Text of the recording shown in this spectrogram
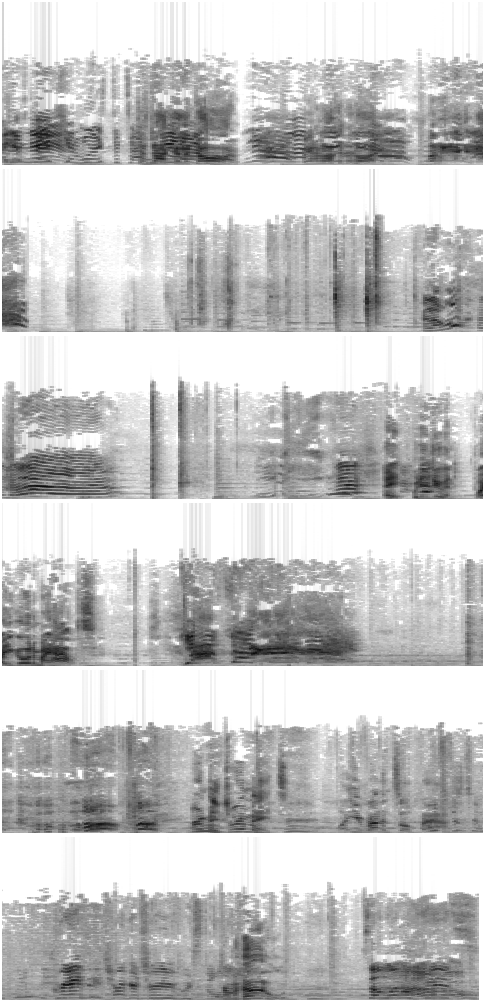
but you're naked. Where's the top? Just knock on the door. No. We're gonna lock the door. hello. Hello. Hey, what are you doing? Why are you going to my house? Roommates, roommates. Why are you running so fast? Crazy trick or treater who stole From who? Some little I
